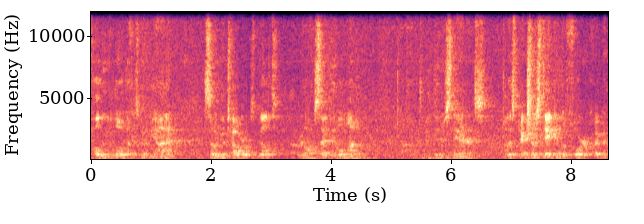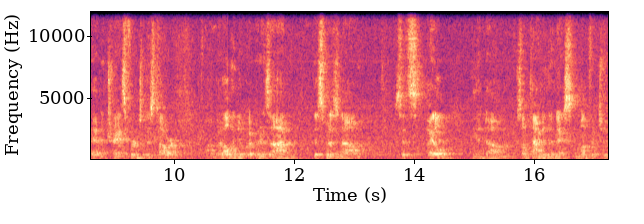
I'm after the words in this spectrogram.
holding the load that was going to be on it. So a new tower was built uh, right alongside the old one to meet the new standards. Now, this picture was taken before equipment had been transferred to this tower, but all the new equipment is on. This one is now, sits idle, and um, sometime in the next month or two,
